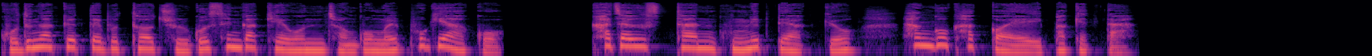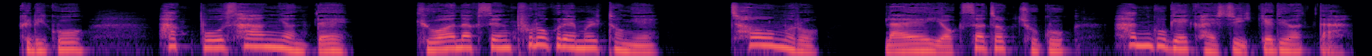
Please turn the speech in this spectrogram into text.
고등학교 때부터 줄곧 생각해온 전공을 포기하고 카자흐스탄 국립대학교 한국학과에 입학했다. 그리고 학부 4학년 때 교환학생 프로그램을 통해 처음으로 나의 역사적 조국 한국에 갈 수 있게 되었다.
